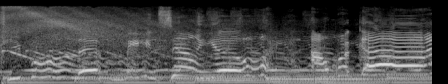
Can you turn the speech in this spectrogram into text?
People, let me tell you, i'm a god.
